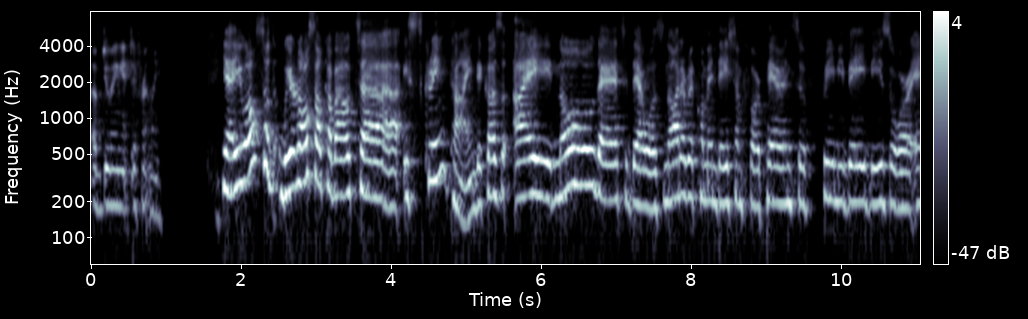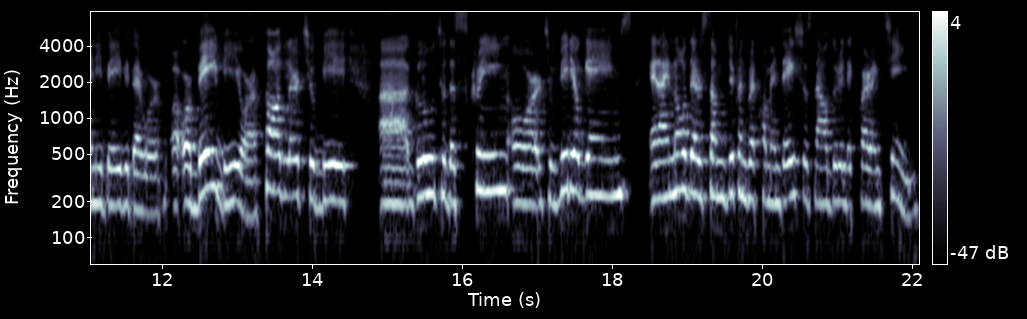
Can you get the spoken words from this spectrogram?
of doing it differently. Yeah, you also we're also talk about uh, screen time because I know that there was not a recommendation for parents of preemie babies or any baby that were or baby or a toddler to be uh, glued to the screen or to video games. And I know there's some different recommendations now during the quarantine.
